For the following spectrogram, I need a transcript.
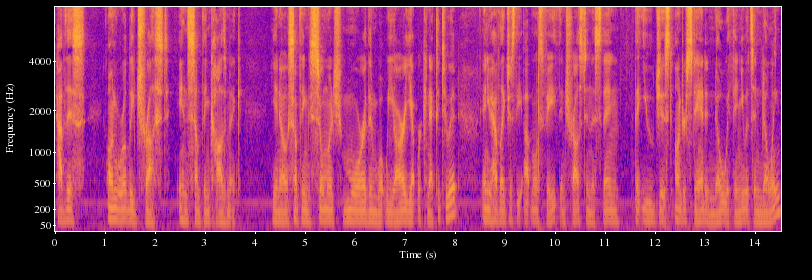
have this unworldly trust in something cosmic, you know, something so much more than what we are, yet we're connected to it. And you have like just the utmost faith and trust in this thing that you just understand and know within you. It's a knowing.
